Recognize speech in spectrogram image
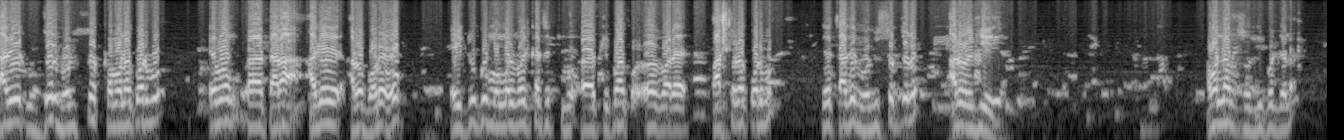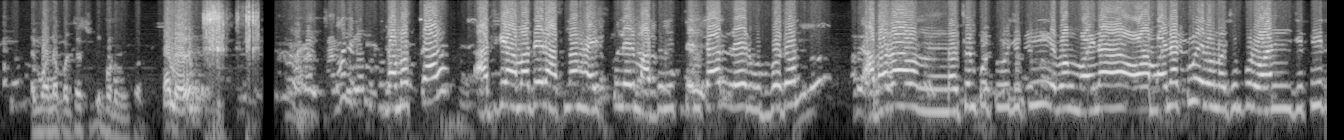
তাদের উজ্জ্বল ভবিষ্যৎ কামনা করব এবং তারা আগে আরও বড় হোক। এইটুকু মঙ্গলবার কাছে কৃপা মানে প্রার্থনা করব যে তাদের ভবিষ্যৎ যেন আরও এগিয়ে যায়। আমার নাম সন্দীপ জানা ময়না পঞ্চায়েত সমিতি বড় হ্যালো। নমস্কার। আজকে আমাদের আপনার হাই স্কুলের মাধ্যমিক সেন্টারের উদ্বোধন আবার নৈচনপুর টু জিপি এবং ময়না ময়না টু এবং নৈচনপুর ওয়ান জিপির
